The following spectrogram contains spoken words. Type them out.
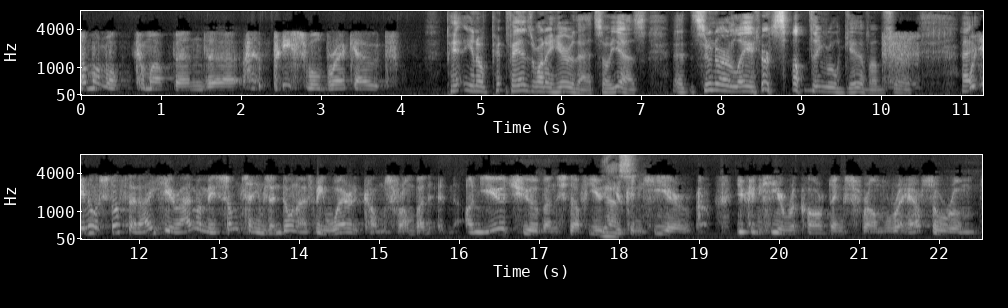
Someone will come up and uh, peace will break out. You know, fans want to hear that. So yes, uh, sooner or later something will give. I'm sure. Well, you know, stuff that I hear, I'm amazed sometimes, and don't ask me where it comes from, but on YouTube and stuff, you Yes. you can hear you can hear recordings from rehearsal rooms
